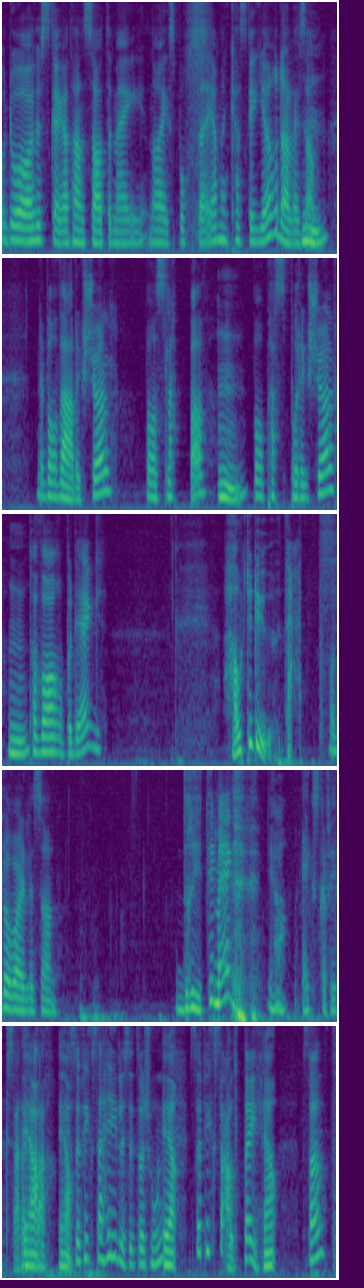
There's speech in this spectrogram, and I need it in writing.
og da husker jeg at han sa til meg når jeg spurte Ja, men hva skal jeg gjøre da, liksom? Mm. Det er bare å være deg sjøl. Bare slapp av. Mm. Bare pass på deg sjøl. Mm. Ta vare på deg. How to do that. Og da var jeg litt sånn Drit i meg! Ja. Jeg skal fikse dette. Ja, ja. Jeg skal fikse hele situasjonen. Ja. Jeg skal fikse alt, jeg. Ja. Sant?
